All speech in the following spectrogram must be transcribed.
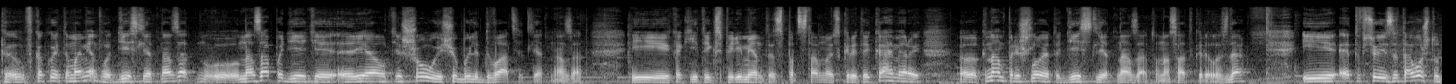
к- В какой-то момент, вот 10 лет назад, ну, на Западе эти реалити-шоу еще были 20 лет назад. И какие-то эксперименты с подставной скрытой камерой. Э, К нам пришло это 10 лет назад, у нас открылось, да. И это все из-за того, что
